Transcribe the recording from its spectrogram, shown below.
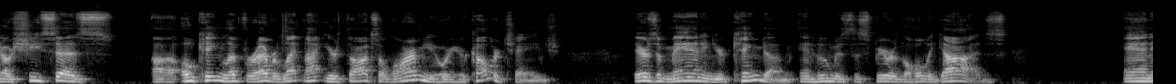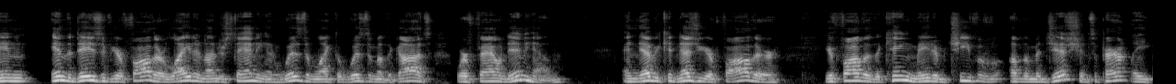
know, she says, uh, "O king, live forever. Let not your thoughts alarm you or your color change. There's a man in your kingdom in whom is the spirit of the holy gods." And in, in the days of your father, light and understanding and wisdom, like the wisdom of the gods, were found in him. And Nebuchadnezzar, your father, your father, the king, made him chief of, of the magicians. Apparently,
